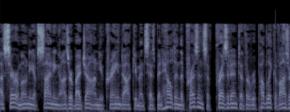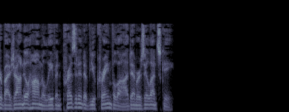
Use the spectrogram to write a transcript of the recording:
A ceremony of signing Azerbaijan-Ukraine documents has been held in the presence of President of the Republic of Azerbaijan Ilham Aliyev and President of Ukraine Volodymyr Zelensky.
